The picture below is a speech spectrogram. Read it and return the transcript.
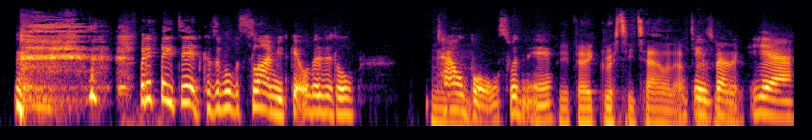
but if they did, because of all the slime, you'd get all those little towel Hmm. balls, wouldn't you? Be a very gritty towel afterwards. very, it? yeah,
